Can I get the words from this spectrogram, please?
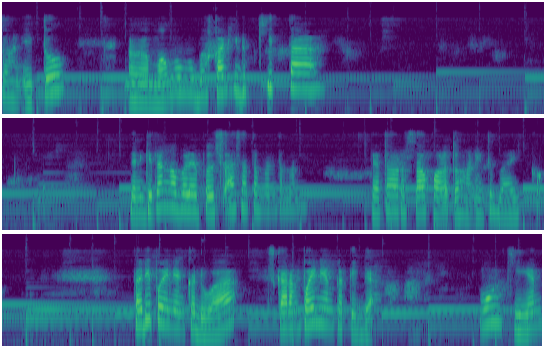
Tuhan itu uh, mau mengubahkan hidup kita. Dan kita nggak boleh putus asa teman-teman. Kita tuh harus tahu kalau Tuhan itu baik kok. Tadi poin yang kedua, sekarang poin yang ketiga. Mungkin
